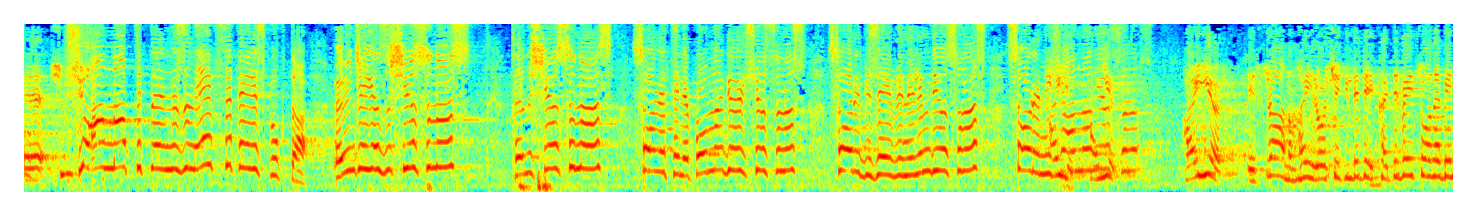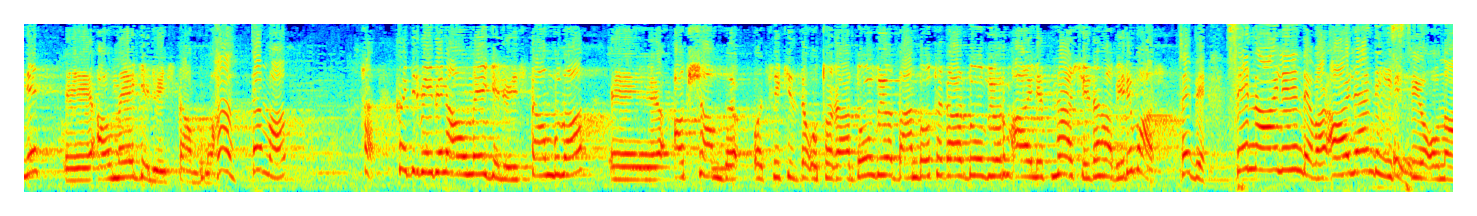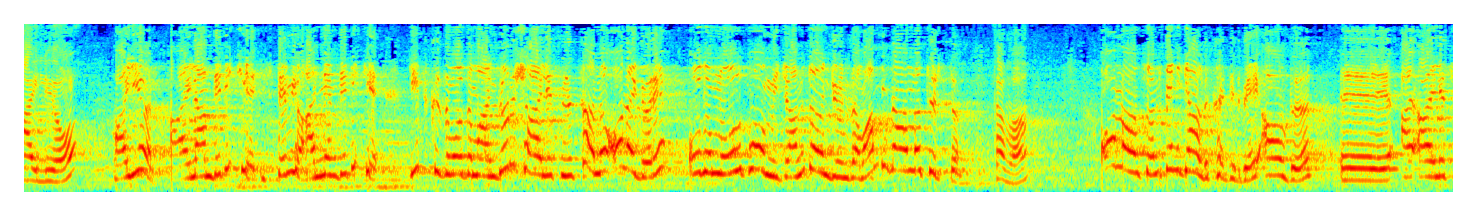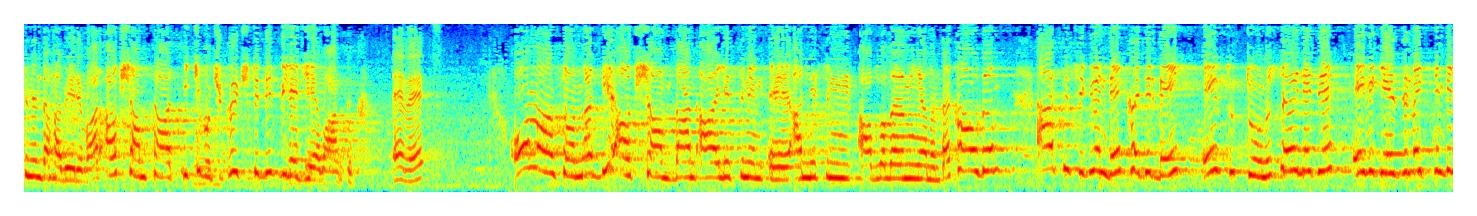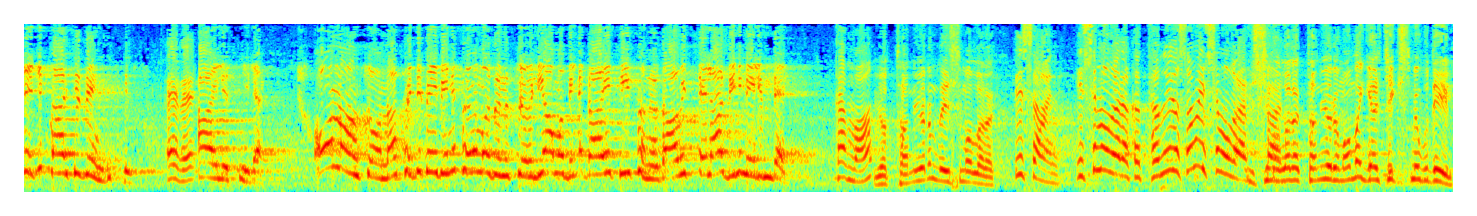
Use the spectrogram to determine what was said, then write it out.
Ya Ee, şimdi- şu anlattıklarınızın hepsi Facebook'ta. Önce yazışıyorsunuz, tanışıyorsunuz, sonra telefonla görüşüyorsunuz, sonra biz evlenelim diyorsunuz, sonra nişanlanıyorsunuz. Hayır, hayır. Esra Hanım hayır o şekilde değil. Kadir Bey sonra beni e, almaya geliyor İstanbul'a. Ha tamam. Ha, Kadir Bey beni almaya geliyor İstanbul'a. E, akşam da o 8'de otogarda oluyor. Ben de otogarda oluyorum. Ailesinin her şeyden haberi var. Tabii. Senin ailenin de var. Ailen de istiyor, onaylıyor. Hayır, ailem dedi ki istemiyor. Annem dedi ki git kızım o zaman görüş ailesini tanı ona göre olumlu olup olmayacağını döndüğün zaman bize anlatırsın. Tamam. Ondan sonra beni geldi Kadir Bey aldı. Ee, a- ailesinin de haberi var. Akşam saat iki buçuk üçtü biz Bilecik'e vardık. Evet. Ondan sonra bir akşam ben ailesinin, e, annesinin, ablalarının yanında kaldım. Ertesi gün de Kadir Bey ev tuttuğunu söyledi. Evi gezdirmek için Bilecik merkeze indik biz. Evet. Ailesiyle. Ondan sonra Kadir Bey beni tanımadığını söylüyor ama beni gayet iyi tanıyor. Davetseler benim elimde. Tamam. Yok tanıyorum da isim olarak. Bir saniye. İsim olarak tanıyorsa ama isim olarak İsim çıkar. olarak tanıyorum ama gerçek ismi bu değil.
